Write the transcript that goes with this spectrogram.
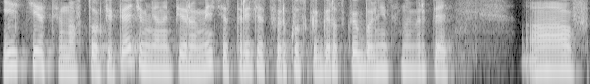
Естественно, в топе 5 у меня на первом месте строительство Иркутской городской больницы номер 5. А в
